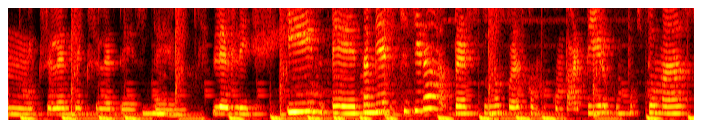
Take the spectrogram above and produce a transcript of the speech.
Mm, excelente, excelente, este, Leslie. Y eh, también quisiera ver si tú nos puedes compartir un poquito más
